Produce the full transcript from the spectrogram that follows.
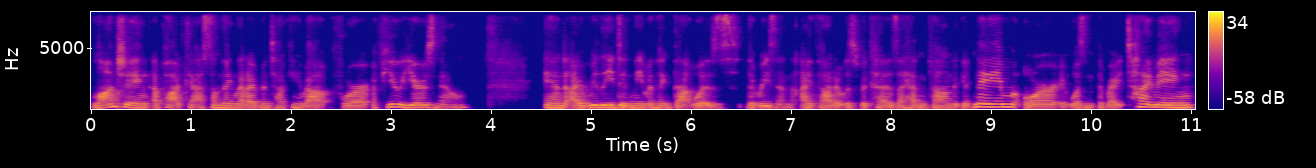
launching a podcast, something that I've been talking about for a few years now. And I really didn't even think that was the reason. I thought it was because I hadn't found a good name or it wasn't the right timing.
